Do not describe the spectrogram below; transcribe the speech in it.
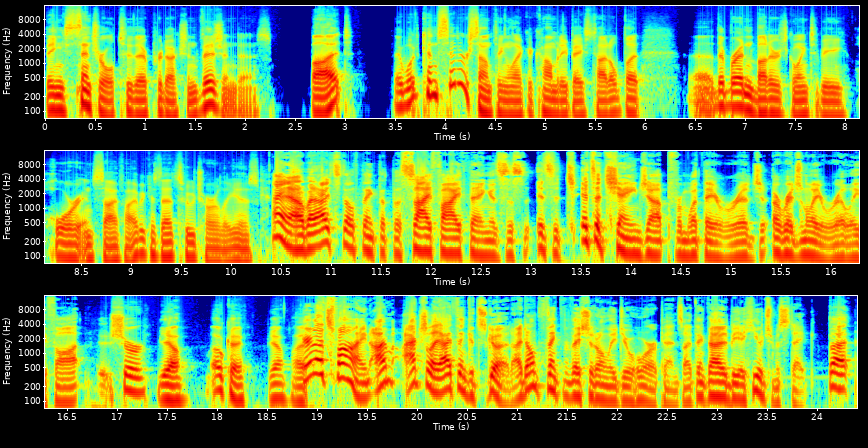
being central to their production vision, Dennis. But they would consider something like a comedy-based title, but uh, their bread and butter is going to be horror and sci-fi because that's who Charlie is. I know, but I still think that the sci-fi thing is just, it's a it's a change up from what they orig- originally really thought. Sure. Yeah. Okay. Yeah. I, Yeah, that's fine. I'm actually I think it's good. I don't think that they should only do horror pins. I think that would be a huge mistake. But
